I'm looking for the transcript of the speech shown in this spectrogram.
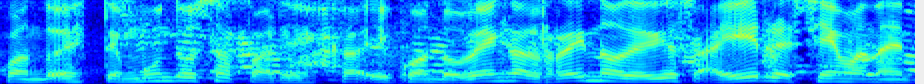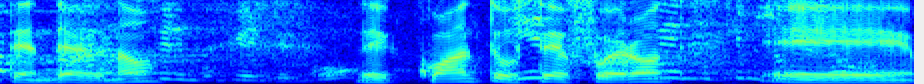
cuando este mundo desaparezca y cuando venga el reino de Dios, ahí recién van a entender, ¿no? De cuánto ustedes fueron... Eh,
